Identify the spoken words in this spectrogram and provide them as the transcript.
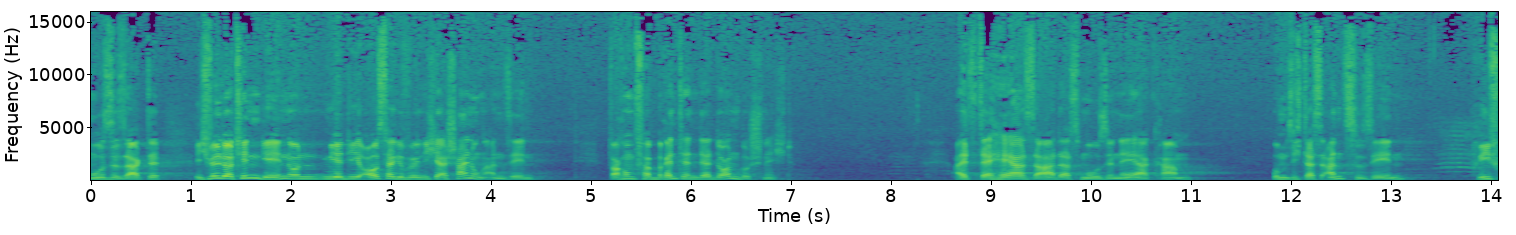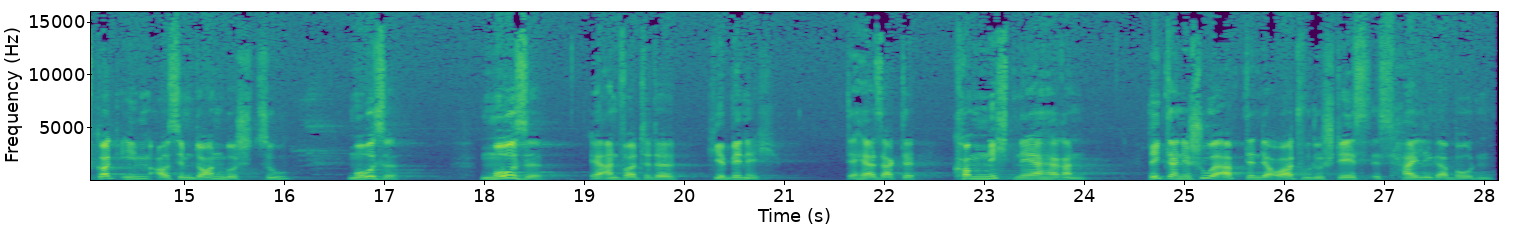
Mose sagte, ich will dorthin gehen und mir die außergewöhnliche Erscheinung ansehen. Warum verbrennt denn der Dornbusch nicht? Als der Herr sah, dass Mose näher kam, um sich das anzusehen, rief Gott ihm aus dem Dornbusch zu, Mose, Mose. Er antwortete, hier bin ich. Der Herr sagte, komm nicht näher heran. Leg deine Schuhe ab, denn der Ort, wo du stehst, ist heiliger Boden.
